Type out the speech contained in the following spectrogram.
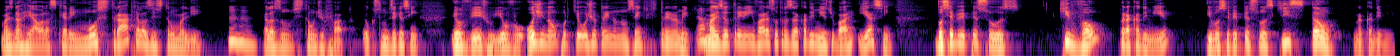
mas na real elas querem mostrar que elas estão ali. Uhum. Elas não estão de fato. Eu costumo dizer que assim, eu vejo e eu vou. Hoje não, porque hoje eu treino num centro de treinamento. Aham. Mas eu treinei em várias outras academias de bairro. E é assim: você vê pessoas que vão para academia e você vê pessoas que estão na academia.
